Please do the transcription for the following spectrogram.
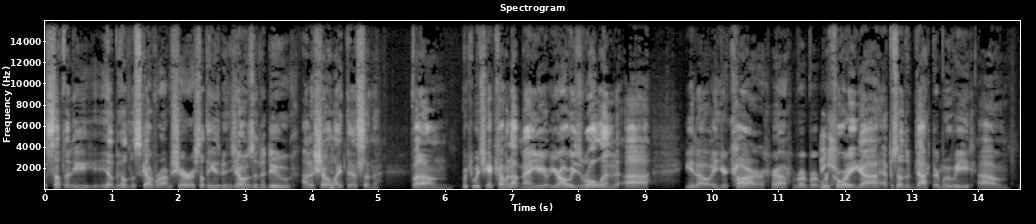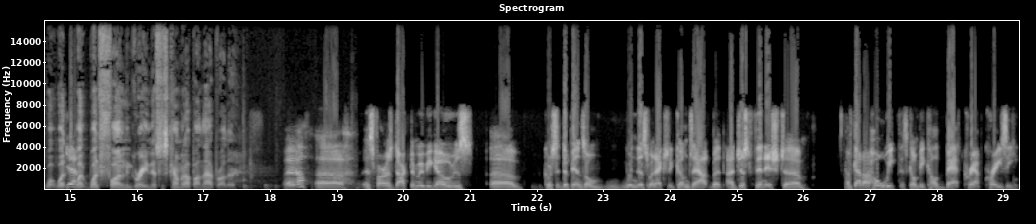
something he he'll he'll discover I'm sure or something he's been jonesing to do on a show like this and but um Ricky, what you got coming up, man? You you're always rolling uh you know, in your car, uh, re- re- recording uh, episodes of Doctor Movie. Um, what what Yeah. what what fun greatness is coming up on that, brother? Well, uh, as far as Doctor Movie goes, uh, of course, it depends on when this one actually comes out. But I just finished. Uh, I've got a whole week that's going to be called Bat Crap Crazy,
